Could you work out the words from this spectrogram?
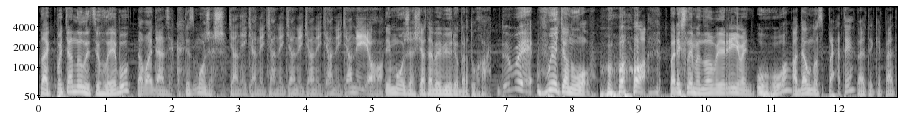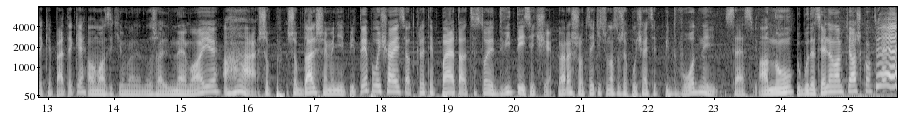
Так, потягнули цю глибу. Давай, Дензик, ти зможеш. Тяни, тяни, тяни, тяни, тяни, тяни, тяни його. Ти можеш, я в тебе вірю, братуха. Диви, витягнув. Хо-хо-хо. Перейшли ми на новий рівень. Ого, а де у нас пети? Петики, петики, петики. Алмазиків у мене, на жаль, немає. Ага, щоб, щоб далі мені піти, виходить, відкрити пета, це стоїть 2000. Хорошо, це якийсь у нас уже, виходить, підводний всесвіт. А ну, тут буде сильно нам тяжко? Те,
